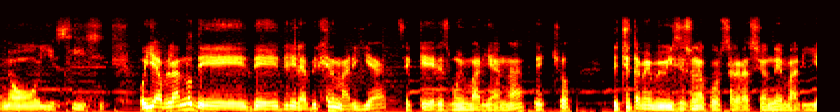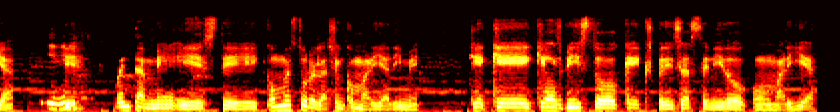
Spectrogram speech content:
No, oye, sí, sí. Oye, hablando de, de, la Virgen María, sé que eres muy mariana, de hecho. De hecho, también viviste una consagración de María. Eh, cuéntame, este, ¿cómo es tu relación con María? Dime, ¿qué, qué, qué has visto? ¿Qué experiencia has tenido con María?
